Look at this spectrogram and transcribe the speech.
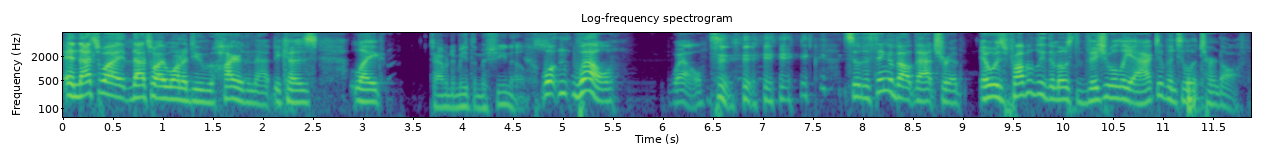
And that's why that's why I want to do higher than that because like Time to meet the machine elves. well well well so the thing about that trip it was probably the most visually active until it turned off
